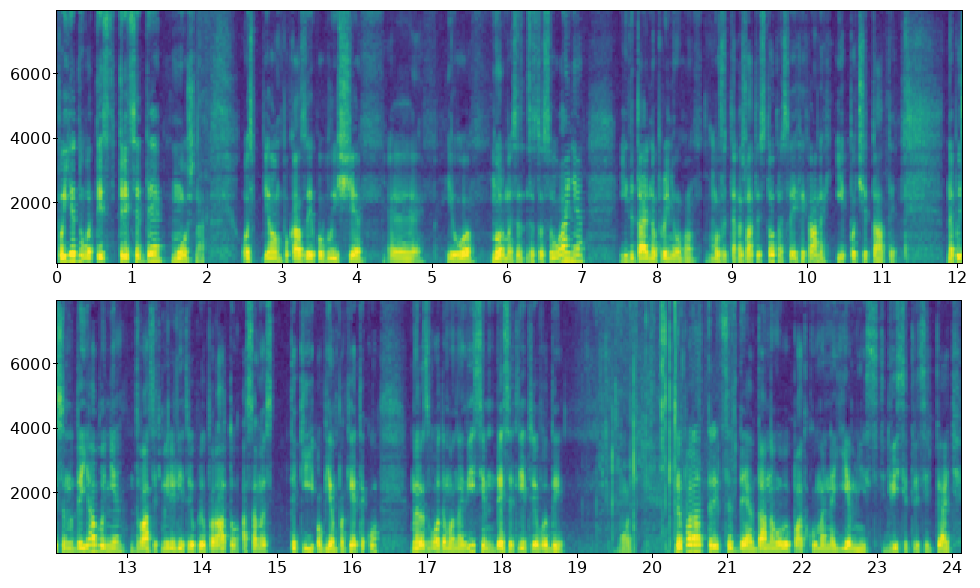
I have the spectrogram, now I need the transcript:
поєднувати з 30D можна. Ось я вам показую поближче е, його норми застосування і детально про нього. Можете нажати стоп на своїх екранах і почитати. Написано для яблуні 20 мл препарату, а саме такий об'єм пакетику, ми розводимо на 8-10 літрів води. Ось. Препарат 30D. В даному випадку у мене ємність 235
